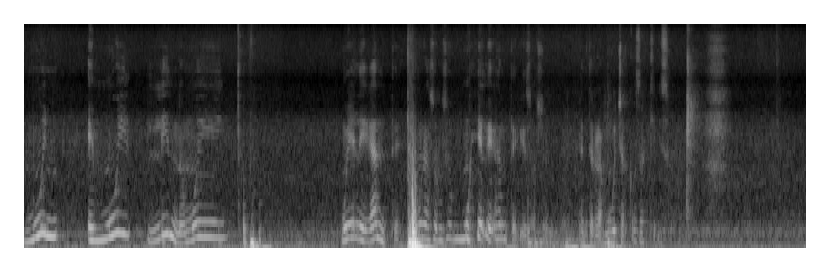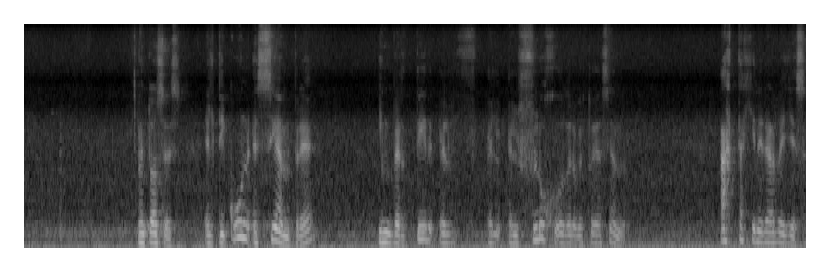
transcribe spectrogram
Muy, es muy lindo, muy, muy elegante. Es una solución muy elegante que hizo Hashem, entre las muchas cosas que hizo. Entonces, el tikkun es siempre invertir el, flujo de lo que estoy haciendo hasta generar belleza.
